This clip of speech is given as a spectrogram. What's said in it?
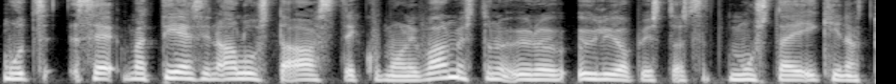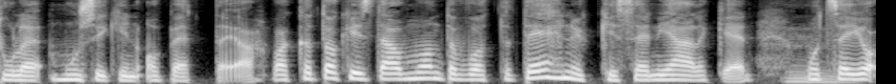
Mutta se, mä tiesin alusta asti, kun mä olin valmistunut yliopistossa, että musta ei ikinä tule musiikin opettaja. Vaikka toki sitä on monta vuotta tehnytkin sen jälkeen, mm. mutta se ei ole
